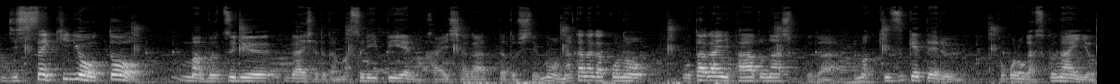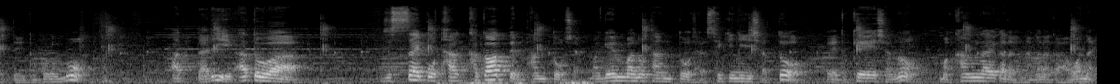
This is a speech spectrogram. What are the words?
あ、実際企業と、まあ、物流会社とか、まあ、3PL の会社があったとしてもなかなかこのお互いにパートナーシップがうまく築けてるところが少ないよっていうところもあったりあとは実際こうた関わってる担当者、まあ、現場の担当者責任者と,、えー、と経営者の、まあ、考え方がなかなか合わない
